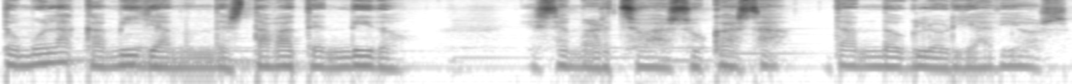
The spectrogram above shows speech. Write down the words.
tomó la camilla donde estaba tendido y se marchó a su casa dando gloria a Dios.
